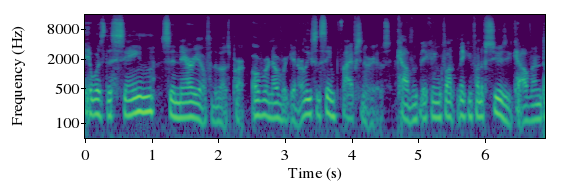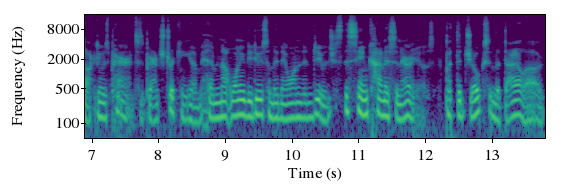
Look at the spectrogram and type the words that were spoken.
it was the same scenario for the most part over and over again, or at least the same five scenarios. Calvin making fun, making fun of Susie. Calvin talking to his parents. His parents tricking him. Him not wanting to do something they wanted him to do. Just the same kind of scenarios. But the jokes and the dialogue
